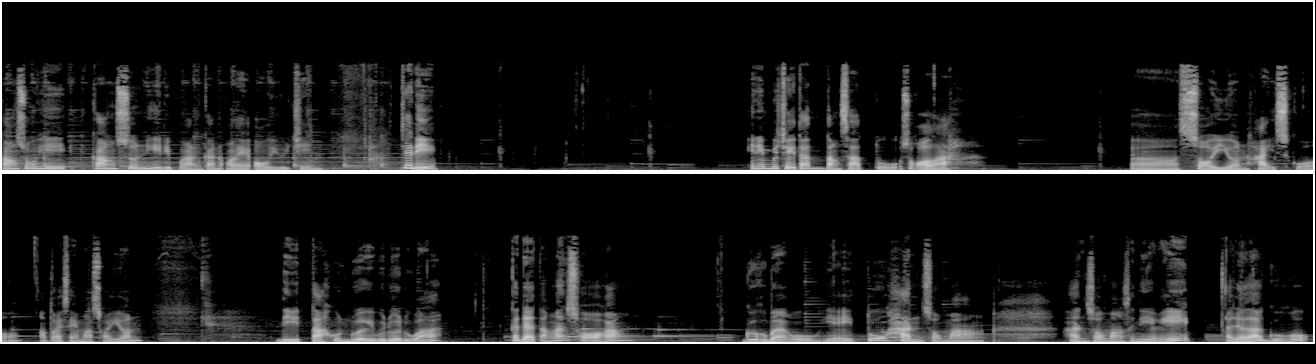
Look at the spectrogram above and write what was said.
Kang Sun Hee, Kang Sun Hee diperankan oleh Oh Yoo Jin. Jadi ini bercerita tentang satu sekolah uh, Soyeon High School atau SMA Soyeon di tahun 2022 kedatangan seorang guru baru yaitu Han Somang. Han Somang sendiri adalah guru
